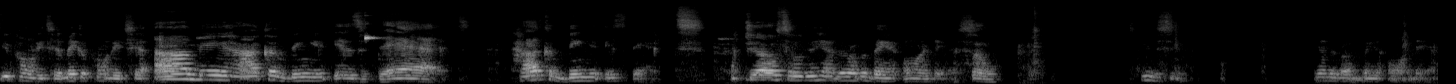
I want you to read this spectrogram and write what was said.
your ponytail. Make a ponytail. Ah, I mean, how convenient is that? How convenient is that? You also they have the rubber band on there. So, me see the other rubber band on there.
